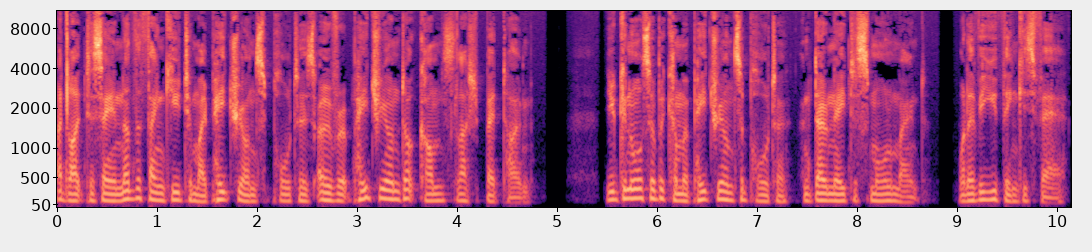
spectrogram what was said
I'd like to say another thank you to my Patreon supporters over at patreon.com slash bedtime. You can also become a Patreon supporter and donate a small amount, whatever you think is fair.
